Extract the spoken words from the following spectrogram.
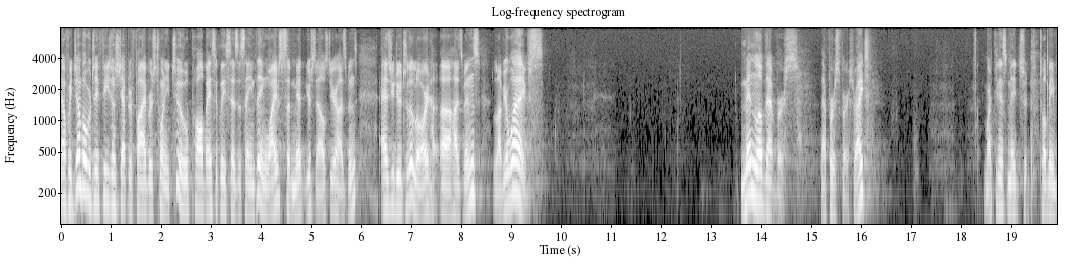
Now, if we jump over to Ephesians chapter 5, verse 22, Paul basically says the same thing Wives, submit yourselves to your husbands as you do to the Lord. Uh, husbands, love your wives. Men love that verse, that first verse, right? Martinez made, told me,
